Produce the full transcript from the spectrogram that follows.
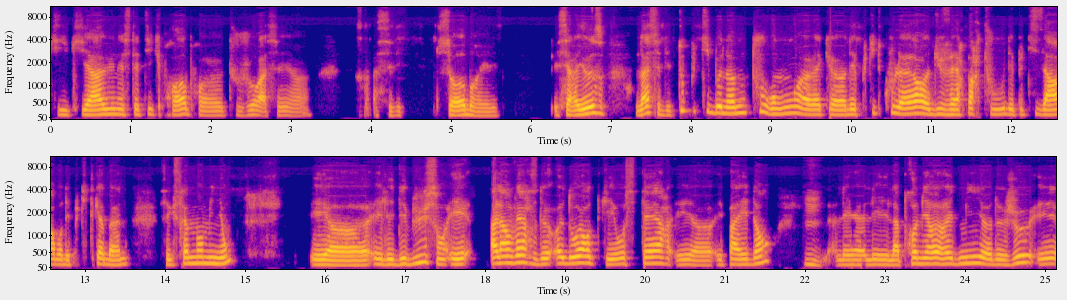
qui, a une esthétique propre, euh, toujours assez, euh, assez sobre et, sérieuse. Là, c'est des tout petits bonhommes, tout ronds, avec euh, des petites couleurs, du vert partout, des petits arbres, des petites cabanes. C'est extrêmement mignon. Et, les débuts sont. Et à l'inverse de Old World, qui est austère et, pas aidant, mmh. la première heure et demie de jeu est.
